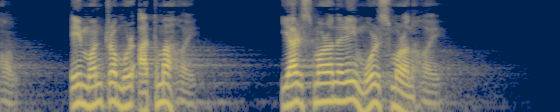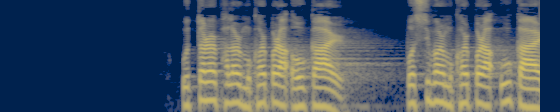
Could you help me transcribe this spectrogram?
হওঁ। এই মন্ত্ৰ মোৰ আত্মা হয়। ইয়াৰ স্মৰণেৰেই মোৰ স্মৰণ হয়। উত্তৰৰ ফালৰ মুখৰ পৰা ঔকাৰ পশ্চিমৰ মুখৰ পৰা উকাৰ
